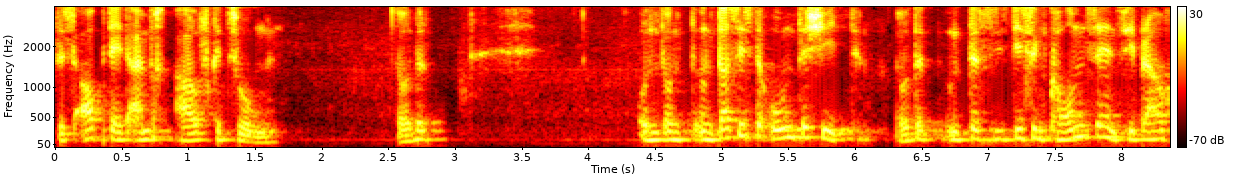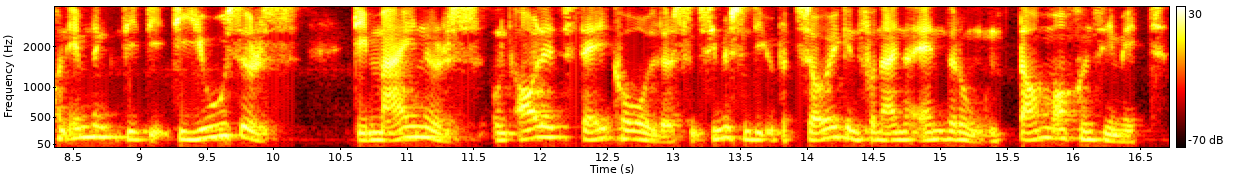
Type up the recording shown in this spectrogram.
das Update einfach aufgezwungen. Oder? Und, und, und das ist der Unterschied. Oder? Und das diesen Konsens. Sie brauchen eben die, die, die Users, die Miners und alle Stakeholders. Sie müssen die überzeugen von einer Änderung und dann machen sie mit.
